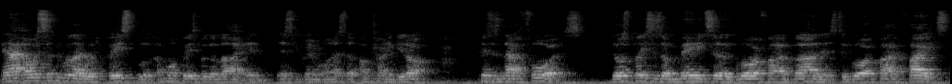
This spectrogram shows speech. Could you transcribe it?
And I always tell people like with Facebook, I'm on Facebook a lot and Instagram and all that stuff. I'm trying to get off because it's not for us. Those places are made to glorify violence, to glorify fights,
